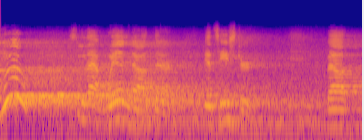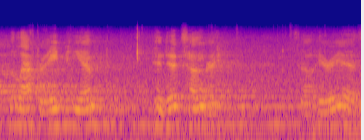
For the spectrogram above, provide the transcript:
Woo! That wind out there. It's Easter, about a little after 8 p.m., and Duke's hungry. So here he is.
